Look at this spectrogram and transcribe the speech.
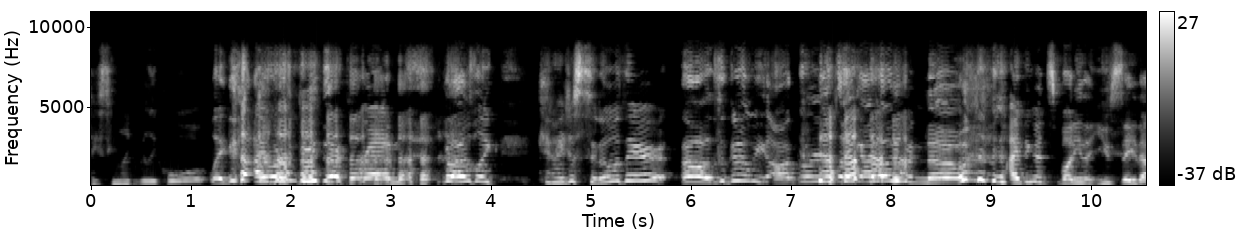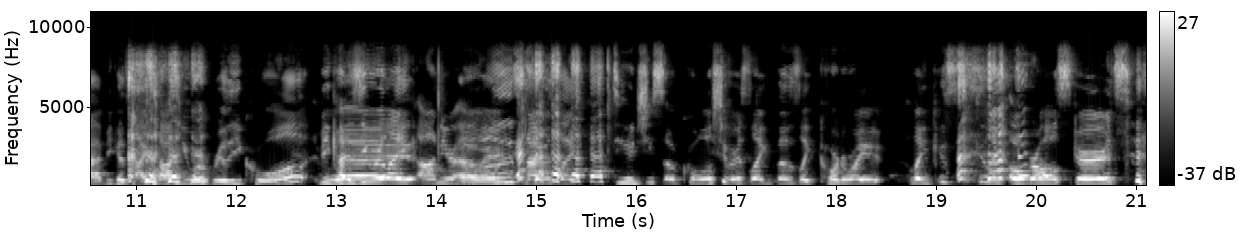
they seem like really cool. Like I want to be their friend. But I was like, can I just sit over there? Oh, it's gonna be awkward. Like I don't even know. I think it's funny that you say that because I thought you were really cool because you were like on your No way. own and I was like dude she's so cool she wears like those like corduroy like like overall skirts like,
